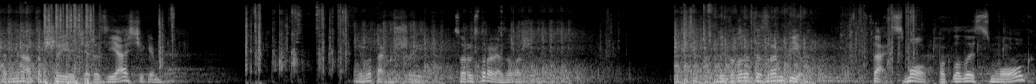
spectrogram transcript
Термінатор шиє через ящики. Його також шиє. 40 здоров'я залишив. Будуть виходити з рампів. Так, смок. Поклали смок.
